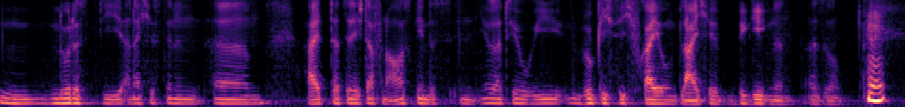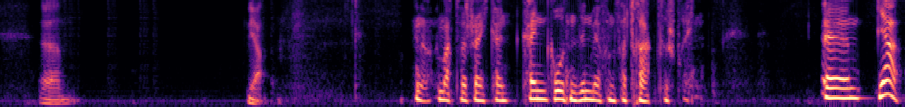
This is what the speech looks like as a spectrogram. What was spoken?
nur, dass die Anarchistinnen ähm, halt tatsächlich davon ausgehen, dass in ihrer Theorie wirklich sich Freie und Gleiche begegnen. Also Mhm. Ähm, ja, Genau, da macht es wahrscheinlich kein, keinen großen Sinn mehr, von Vertrag zu sprechen. Ähm, ja,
